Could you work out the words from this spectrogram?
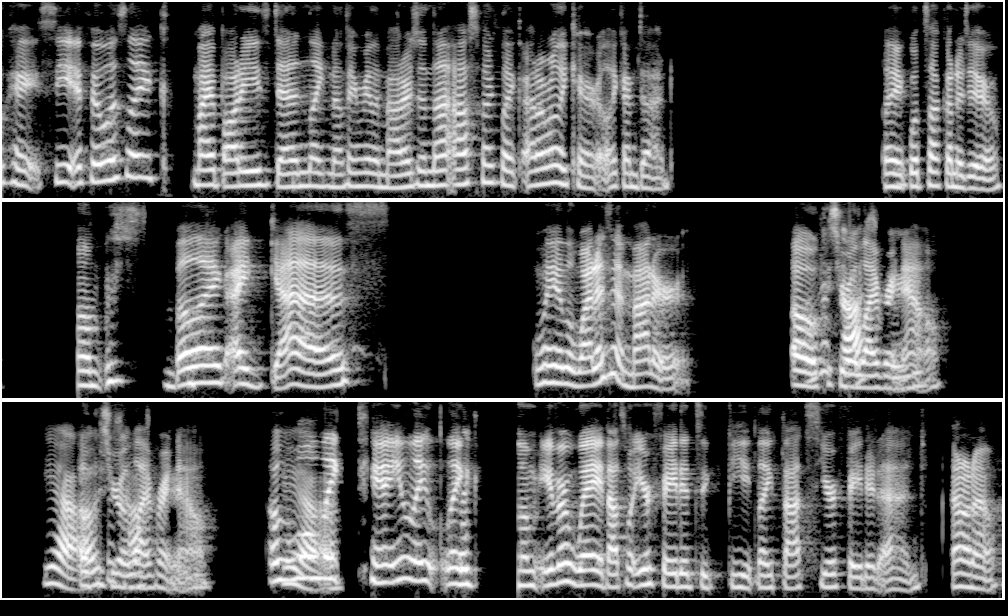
okay, see, if it was like my body is dead and like nothing really matters in that aspect, like I don't really care. Like I'm dead. Like, what's that gonna do? Um, but like, I guess. Wait, why does it matter? Oh, because you're alive right now. yeah, Oh, because you're alive right now. Oh Yeah. well, like, can't you like like Like- um either way, that's what you're fated to be. Like, that's your fated end. I don't know.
